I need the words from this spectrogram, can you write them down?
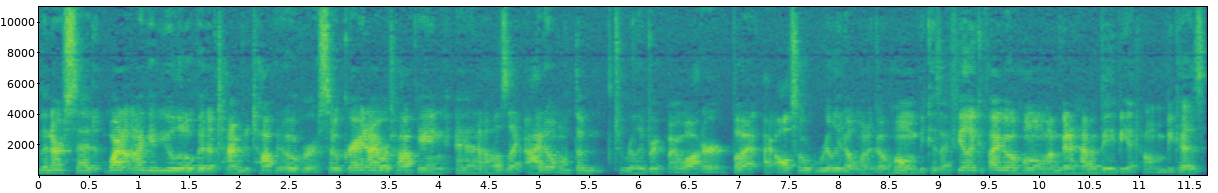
the nurse said, why don't I give you a little bit of time to talk it over? So Gray and I were talking and I was like, I don't want them to really break my water, but I also really don't want to go home because I feel like if I go home, I'm going to have a baby at home because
